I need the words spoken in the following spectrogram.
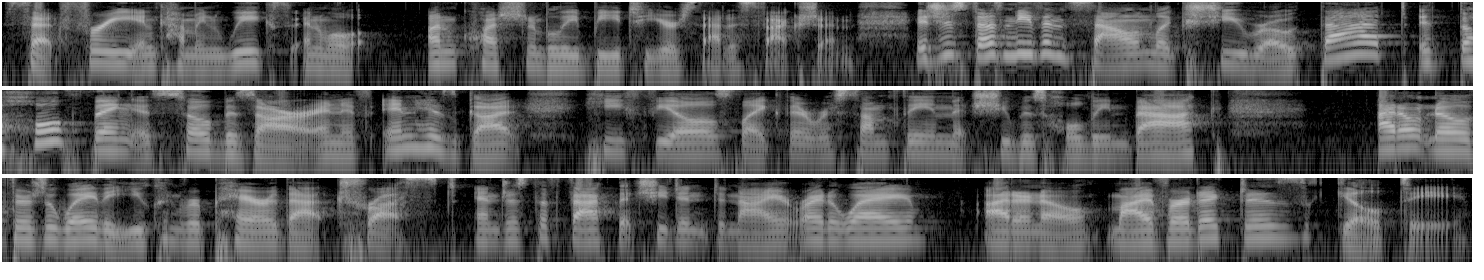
set free in coming weeks and will unquestionably be to your satisfaction. It just doesn't even sound like she wrote that. It, the whole thing is so bizarre. And if in his gut he feels like there was something that she was holding back, I don't know if there's a way that you can repair that trust. And just the fact that she didn't deny it right away, I don't know. My verdict is guilty.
